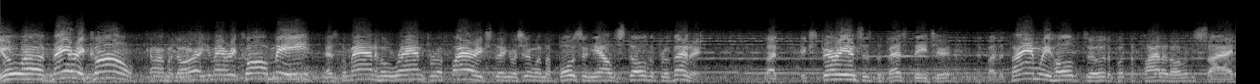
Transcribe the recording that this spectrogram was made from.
You uh, may recall, Commodore, you may recall me as the man who ran for a fire extinguisher when the bosun yelled, stow the preventer. But experience is the best teacher, and by the time we hove to to put the pilot over the side,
